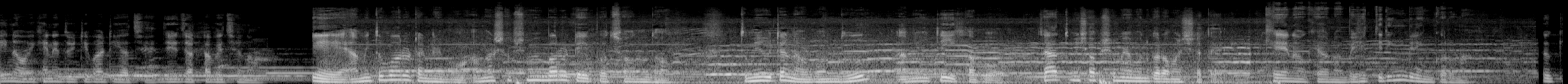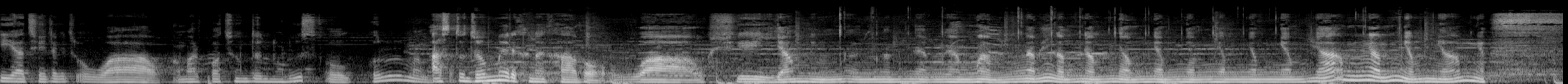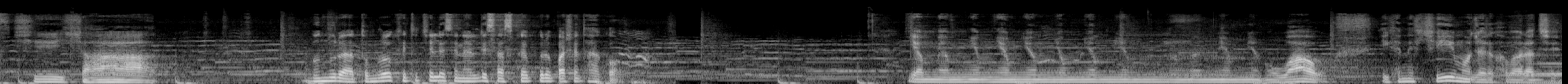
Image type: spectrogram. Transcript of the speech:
এই নাও এখানে দুইটি বাটি আছে যে যারটা বেছে নাও এ আমি তো বড়টা নেব আমার সবসময় বড়টাই পছন্দ তুমি ওইটা নাও বন্ধু আমি ওইটাই খাব যা তুমি সবসময় এমন করো আমার সাথে খেয়ে নাও খেয়ে নাও বেশি তিরিং বিরিং করো না তো কি আছে এটার ভিতরে ওয়াও আমার পছন্দের নুডলস ও গরুর মাংস আজ তো জম্মের খানা খাব ওয়াও সেই ইয়াম্মি সেই স্বাদ। বন্ধুরা, তোমরাও খেতে চাইলে চ্যানেলটি সাবস্ক্রাইব করে পাশে থাকো। ওয়াও এখানে সেই মজার খাবার আছে?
